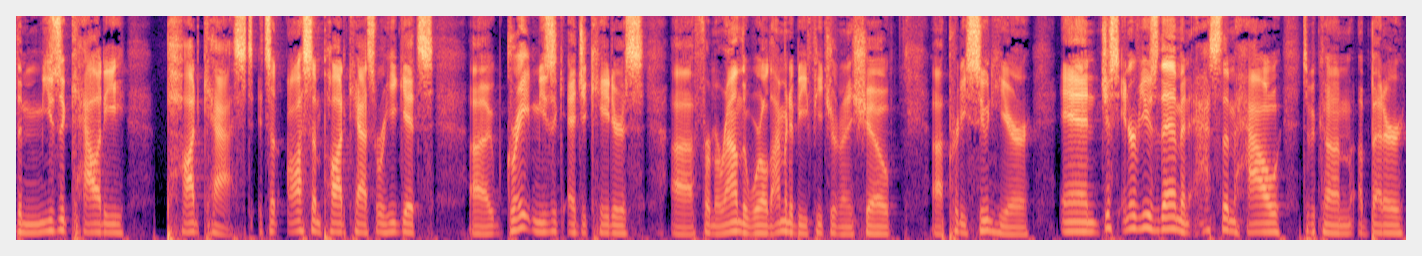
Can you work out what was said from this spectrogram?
the musicality podcast. It's an awesome podcast where he gets uh, great music educators uh, from around the world. I'm going to be featured on a show uh, pretty soon here and just interviews them and asks them how to become a better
